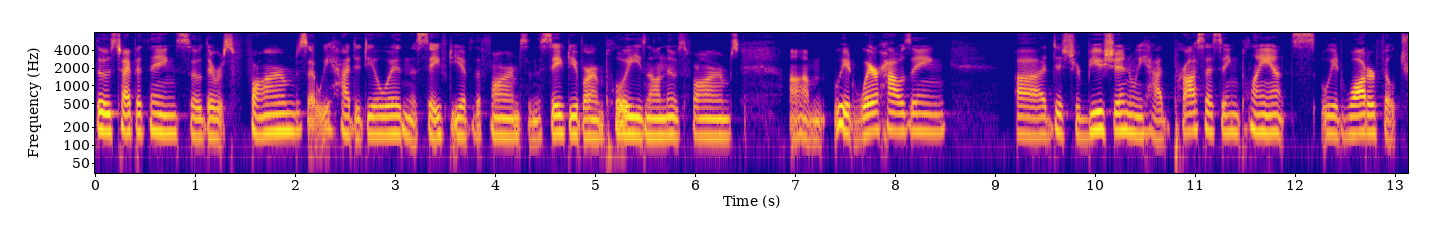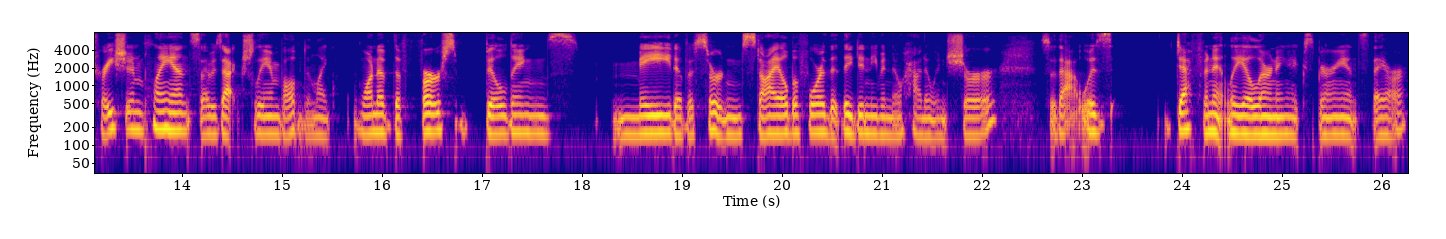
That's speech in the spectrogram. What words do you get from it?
those type of things. So there was farms that we had to deal with and the safety of the farms and the safety of our employees on those farms. Um, we had warehousing, uh, distribution. We had processing plants. We had water filtration plants. I was actually involved in like one of the first buildings made of a certain style before that they didn't even know how to insure. So that was definitely a learning experience there.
